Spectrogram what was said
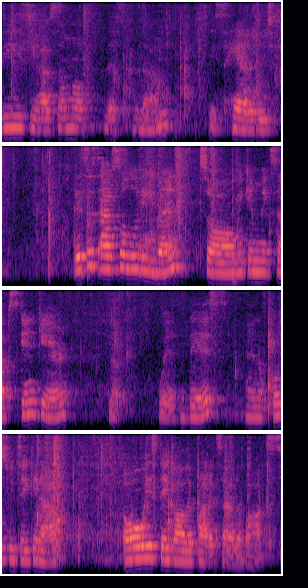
these. You have some of this stuff, mm-hmm. this hand. This is absolute even, so we can mix up skincare, look, with this. And of course we take it out. Always take all the products out of the box.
